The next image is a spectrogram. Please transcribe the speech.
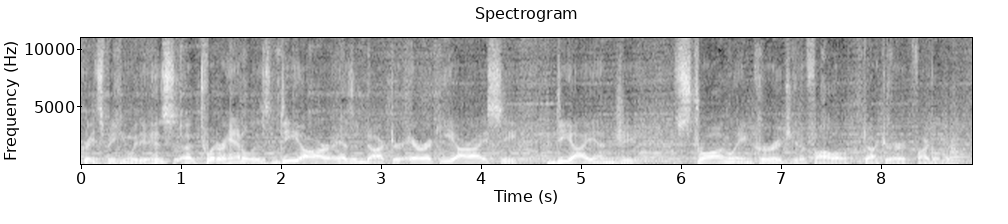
Great speaking with you. His uh, Twitter handle is Dr. as in Dr. Eric, E R I C D I N G. Strongly encourage you to follow Dr. Eric Feigl-Ding.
